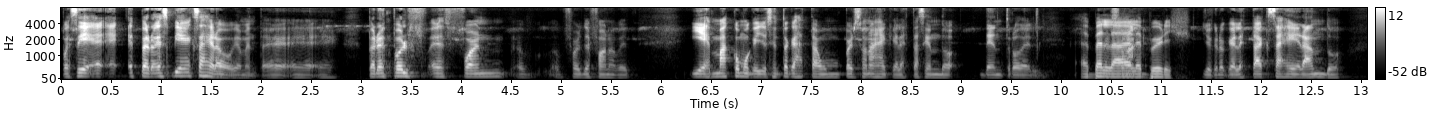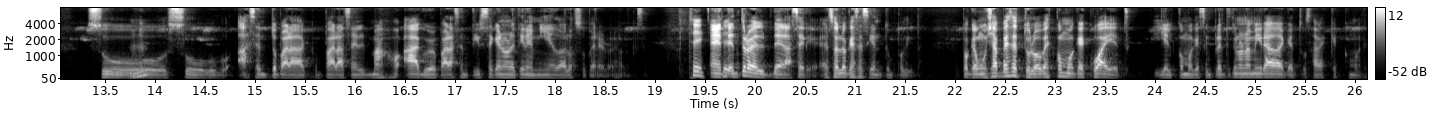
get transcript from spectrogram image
Pues sí, eh, eh, pero es bien exagerado, obviamente. eh, eh, eh, pero es por es fun, for the fun of it. Y es más como que yo siento que es hasta un personaje que él está haciendo dentro del. Es verdad, él es British. Yo creo que él está exagerando su, su acento para, para ser más agro, para sentirse que no le tiene miedo a los superhéroes. o lo que sea. Sí, Eh, sí. Dentro del- de la serie. Eso es lo que se siente un poquito. Porque muchas veces tú lo ves como que quiet y él como que simplemente tiene una mirada que tú sabes que es como que...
